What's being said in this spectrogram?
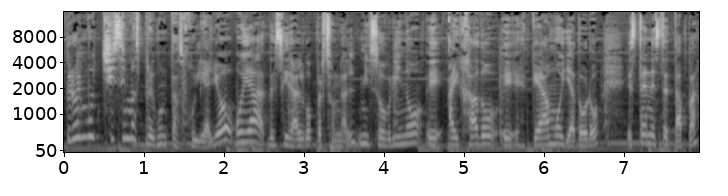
Pero hay muchísimas preguntas, Julia. Yo voy a decir algo personal. Mi sobrino eh, ahijado eh, que amo y adoro está en esta etapa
